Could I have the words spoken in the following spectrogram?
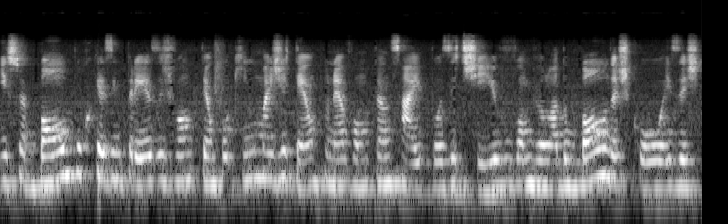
Isso é bom porque as empresas vão ter um pouquinho mais de tempo, né? Vamos pensar aí positivo, vamos ver o lado bom das coisas.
